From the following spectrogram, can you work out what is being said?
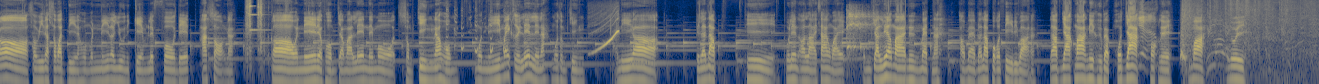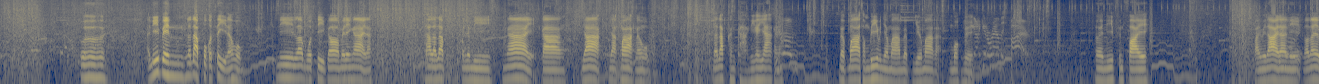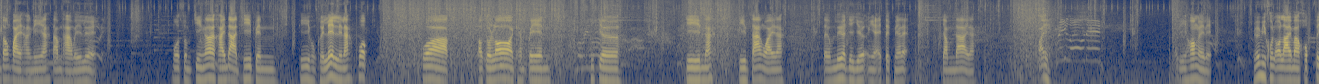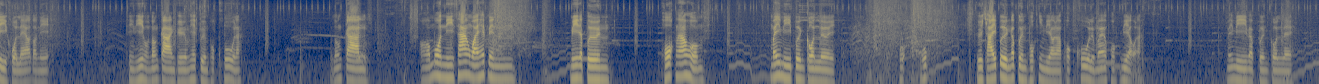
ก็สวีดัสสวัสดีนะผมวันนี้เราอยู่ในเกม Left 4 Dead ภาค 2 นะ ก็วันนี้เดี๋ยวผมจะมาเล่นในโหมดสมจริงนะผมโหมดนี้ไม่เคยเล่นเลยนะโหมดสมจริง อันนี้ก็เป็นระดับที่ผู้เล่นออนไลน์สร้างไว้ ผมจะเลือกมา 1 แมตช์นะ เอาแบบระดับปกติดีกว่านะ ระดับยากมากนี่คือแบบโคตรยากบอกเลย มาลุยเออ อันนี้เป็นระดับปกตินะผม นี่ระดับปกติก็ไม่ได้ง่ายนะ ถ้าระดับมันจะมีง่ายกลาง ยากยากมากนะผมระดับกลางๆนี่ก็ยากนะแบบว่าซอมบี้มันจะมาแบบเยอะมากอะบอกเลยเฮ้ยนี่เป็นไฟ ไปไม่ได้นะนนี้ เราน่าจะต้องไปทางนี้นะตามทางไปเรื่อยๆโหมดสมจริงก็คล้ายด่านที่เป็น ที่ผมเคยเล่นเลยนะ พวกพวกเอาตัวรอดแคมเปญที่เจอจีนนะจีนสร้างไว้นะ เติมเลือดเยอะๆอย่างเงี้ยไอ้ตึกเนี้ยแหละจำได้นะ ไปอันนี้ห้องอะไรเนี่ยเฮ้ยมีคนออนไลน์มาครบ4คนแล้วตอนนี้ สิ่งที่ผมต้องการคือไม่ใช่ปืนพกคู่นะ ผมต้องการ อ๋อโมดนี้สร้างไว้ให้เป็นมีแต่ปืนพกนะครับผม ไม่มีปืนกลเลยปุ๊บคือใช้ปืนก็ปืนพกอย่างเดียวนะ พกคู่หรือไม่พกเดี่ยวนะ ไม่มีแบบปืนกลเลย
